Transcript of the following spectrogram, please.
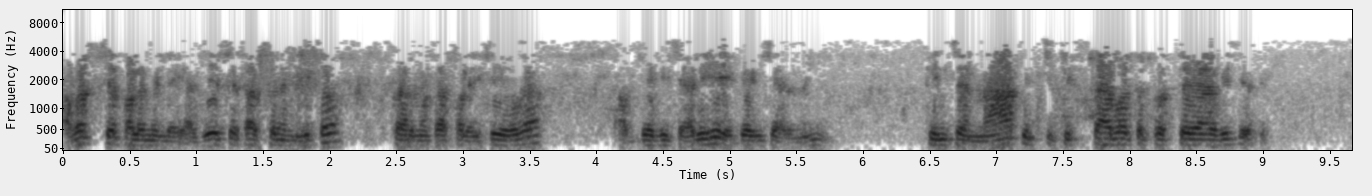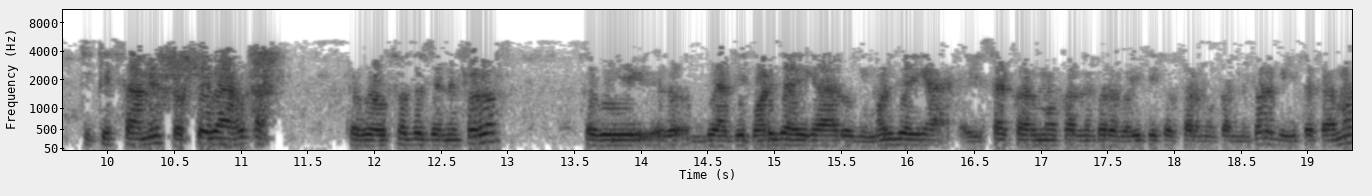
अवश्य फल मिलेगा। जैसे शास्त्र में भी तो कर्म का फल ऐसे होगा अब व्यभिचारी है व्यभिचार नहीं। किंचन ना चिकित्सावत प्रत्यय विद्यते। चिकित्सा में प्रत्यवाय होता कभी औषध देने पर, कभी व्याधि बढ़ जाएगा, रोगी मर जाएगा, ऐसा कर्म करने पर, वैदिक कर्म करने पर विहित कर्म,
